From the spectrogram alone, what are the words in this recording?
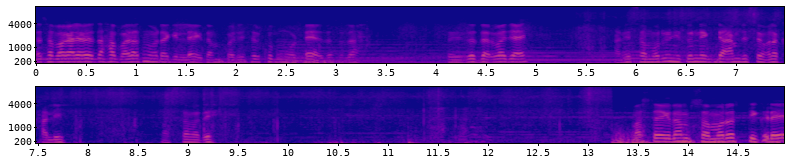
तसं बघायला गेलं तर हा बराच मोठा किल्ला आहे. एकदम परिसर खूप मोठा आहे. सुद्धा तर इथं दरवाजा आहे. आणि समोरून इथून एक डॅम दिसतोय मला खाली. मस्त मध्ये मस्त एकदम समोरच तिकडे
